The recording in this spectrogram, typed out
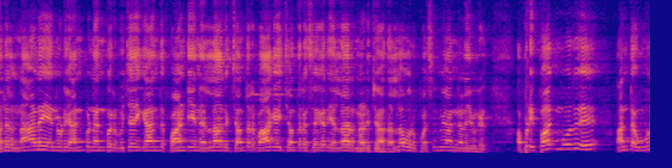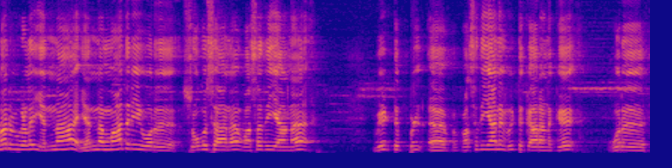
அதில் நானே என்னுடைய அன்பு நண்பர் விஜயகாந்த் பாண்டியன் எல்லாரும் சந்திர வாகை சந்திரசேகர் எல்லாரும் நடித்தோம் அதெல்லாம் ஒரு பசுமையான நினைவுகள். அப்படி பார்க்கும்போது அந்த உணர்வுகளை என்ன என்ன மாதிரி ஒரு சொகுசான வசதியான வீட்டு பிள் வசதியான வீட்டுக்காரனுக்கு ஒரு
